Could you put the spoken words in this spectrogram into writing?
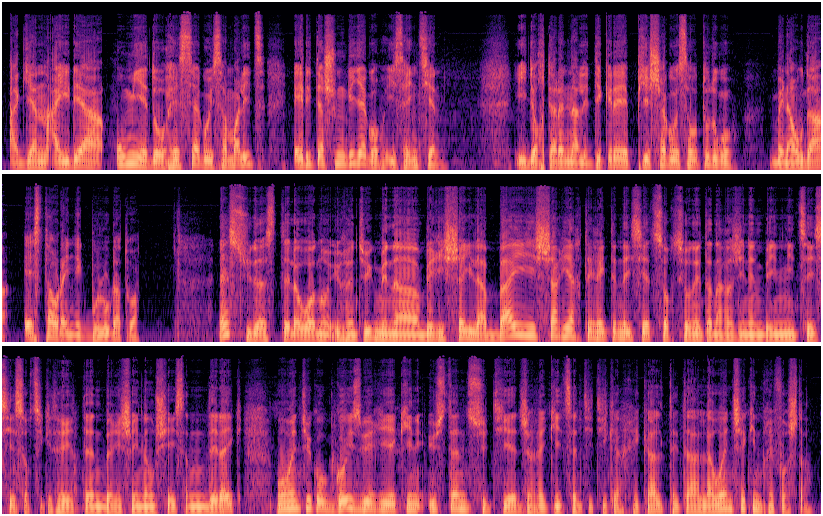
Agian airea umi edo hezeago izan balitz, eritasun gehiago izaintzien. Idortearen aletik ere piesago ezautu dugu, bena da ez da orainik bururatua. Ez zuda ez dela mena berri saila bai sari arte reiten da iziet sortzi honetan arrazinen behin nitza iziet sortzik eta reiten nausia izan delaik. Momentuko goiz berriekin usten zutiet jarraikitzen titika rekalt eta lauen txekin prefosta.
